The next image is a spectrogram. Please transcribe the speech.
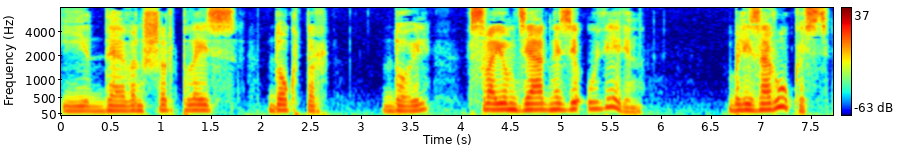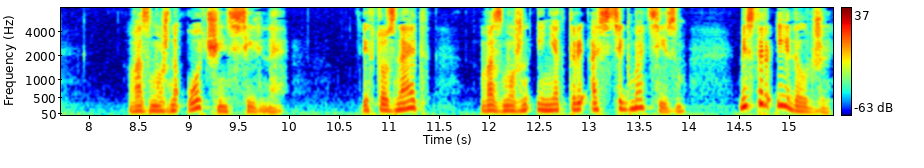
и Девоншир Плейс доктор Дойль в своем диагнозе уверен. Близорукость, возможно, очень сильная. И кто знает, возможен и некоторый астигматизм. Мистер Идолджи.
